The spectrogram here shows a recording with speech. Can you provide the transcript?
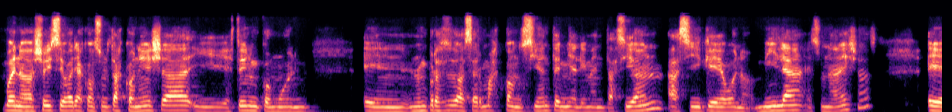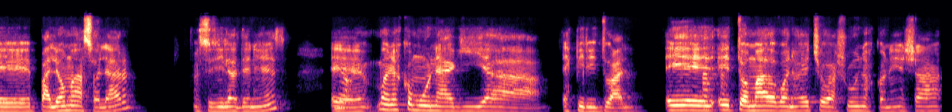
Bueno, yo hice varias consultas con ella y estoy en común en, un proceso de hacer más consciente mi alimentación, así que bueno, Mila es una de ellas. Eh, Paloma Solar, no sé si la tenés. Eh, bueno, es como una guía espiritual. He, tomado, bueno, he hecho ayunos con ella,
